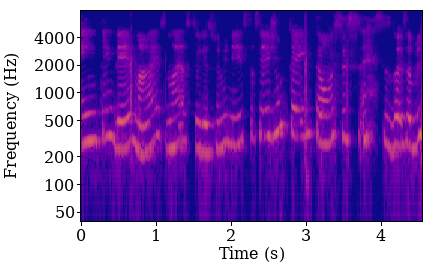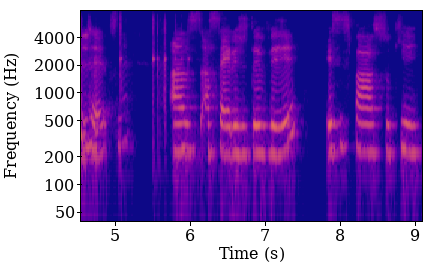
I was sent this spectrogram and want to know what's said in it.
em entender mais não é, as teorias feministas, e aí juntei, então, esses, esses dois objetos, né? As, as séries de TV, esse espaço que,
